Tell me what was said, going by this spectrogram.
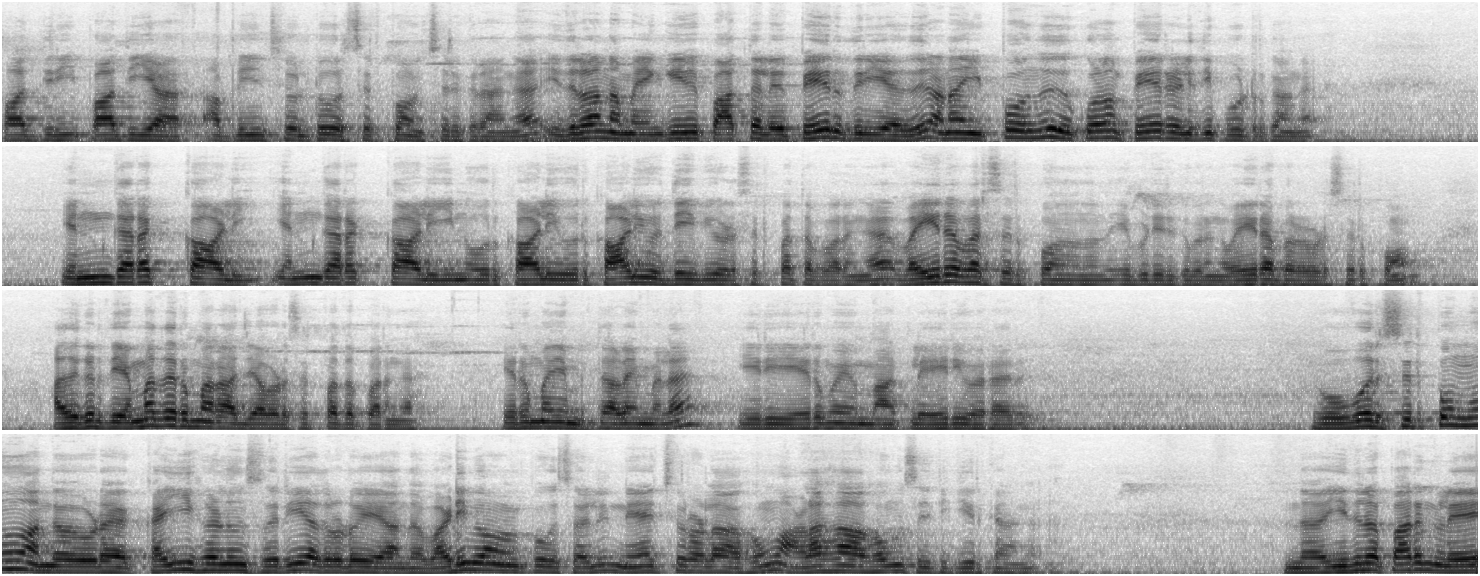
பாத்திரி பாத்தியார் அப்படின்னு சொல்லிட்டு ஒரு சிற்பம் வச்சுருக்கிறாங்க. இதெல்லாம் நம்ம எங்கேயுமே பார்த்தல பேர் தெரியாது. ஆனால் இப்போ வந்து இது கூட பேர் எழுதி போட்டிருக்காங்க. என்கரக்காளி என்கரக்காளின்னு ஒரு காளி ஒரு காளி ஒரு தேவியோட சிற்பத்தை பாருங்கள் வைரவர் சிற்பம் வந்து எப்படி இருக்குது பாருங்கள் வைரவரோட சிற்பம். அதுக்கடுத்து யமதர்மராஜாவோட சிற்பத்தை பாருங்கள் எருமை தலைமையில் ஏறி எருமை மாட்டில் ஏறி வர்றாரு ஒவ்வொரு சிற்பமும் அதோட கைகளும் சரி அதோடைய அந்த வடிவமைப்பும் சரி நேச்சுரலாகவும் அழகாகவும் செதுக்கியிருக்காங்க. இந்த இதில் பாருங்களே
